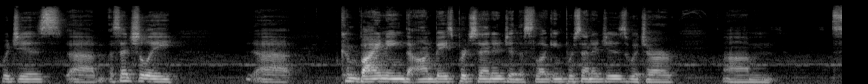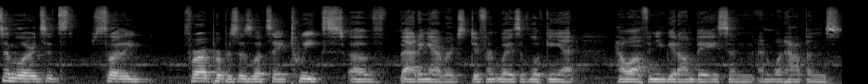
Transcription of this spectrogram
which is um, essentially uh, combining the on base percentage and the slugging percentages, which are um, similar. It's it's slightly for our purposes, let's say tweaks of batting average, different ways of looking at how often you get on base and, and what happens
